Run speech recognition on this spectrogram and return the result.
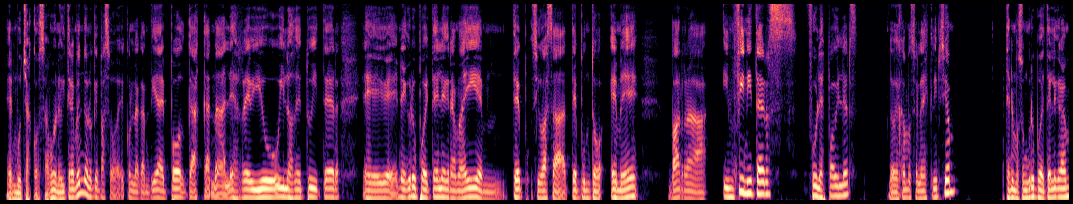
en muchas cosas. Bueno, y tremendo lo que pasó ¿eh? con la cantidad de podcasts, canales, review, hilos de Twitter, eh, en el grupo de Telegram ahí, en si vas a t.me barra Infiniters, full spoilers, lo dejamos en la descripción. Tenemos un grupo de Telegram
